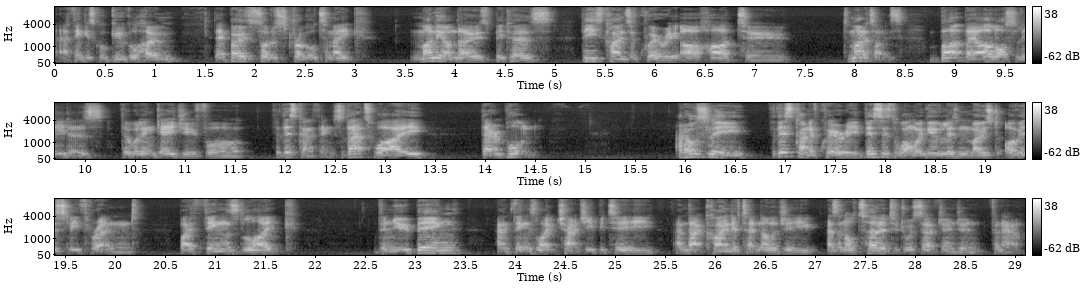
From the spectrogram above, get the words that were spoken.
I think it's called Google Home. They both sort of struggle to make money on those because these kinds of query are hard to, to monetize but they are loss leaders that will engage you for, for this kind of thing. So that's why they're important. And obviously, for this kind of query, this is the one where Google is most obviously threatened by things like the new Bing and things like ChatGPT and that kind of technology as an alternative to a search engine for now.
